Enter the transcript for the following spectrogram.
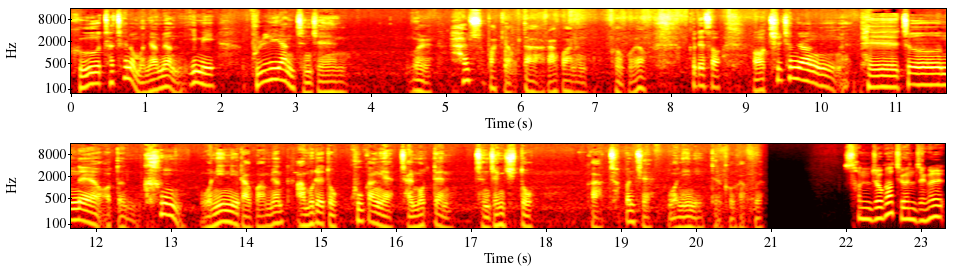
그 자체는 뭐냐면 이미 불리한 전쟁 할 수밖에 없다라고 하는 거고요. 그래서 어, 7천년 패전의 어떤 큰 원인이라고 하면 아무래도 국왕의 잘못된 전쟁 지도가 첫 번째 원인이 될 것 같고요. 선조가 전쟁을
